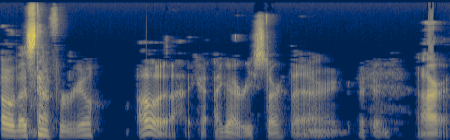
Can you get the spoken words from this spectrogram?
Oh, that's not for real. Oh, I, I gotta restart that. All right. Okay. All right.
